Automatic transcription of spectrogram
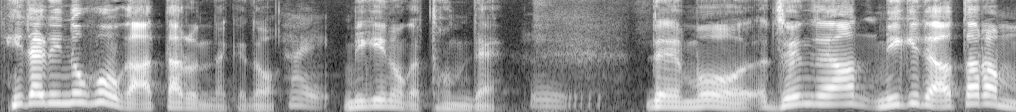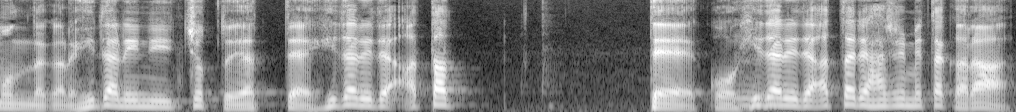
左の方が当たるんだけど、はい右の方が飛んで。うんで、もう全然あ右で当たらんもんだから左にちょっとやって、左で当たって、こう左で当たり始めたから、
